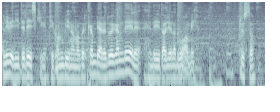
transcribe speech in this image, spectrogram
Lì vedi i tedeschi che ti combinano per cambiare due candele e devi togliere la Duomi. Giusto?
